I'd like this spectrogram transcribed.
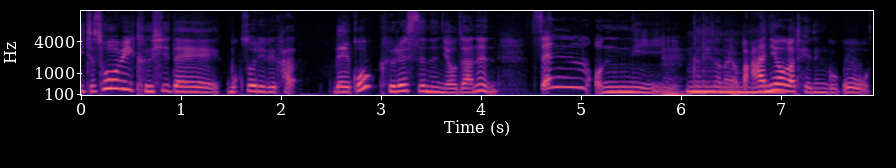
이제 소위 그 시대에 목소리를 가- 내고 글을 쓰는 여자는 센 언니가 음. 되잖아요. 음. 마녀가 되는 거고.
